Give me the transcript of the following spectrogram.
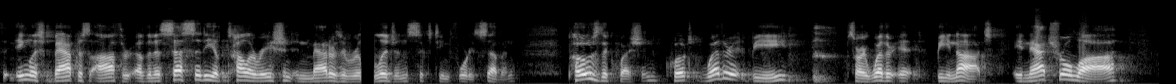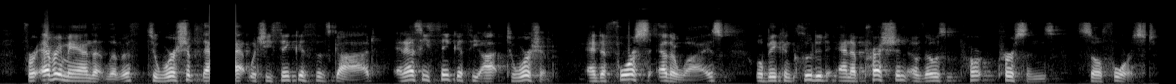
the English Baptist author of The Necessity of Toleration in Matters of Religion, 1647, posed the question, quote, whether it be, sorry, whether it be not a natural law for every man that liveth to worship that that which he thinketh is God, and as he thinketh he ought to worship, and to force otherwise will be concluded an oppression of those per- persons so forced.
